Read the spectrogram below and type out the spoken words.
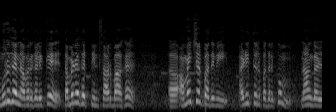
முருகன் அவர்களுக்கு தமிழகத்தின் சார்பாக அமைச்சர் பதவி அளித்திருப்பதற்கும் நாங்கள்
